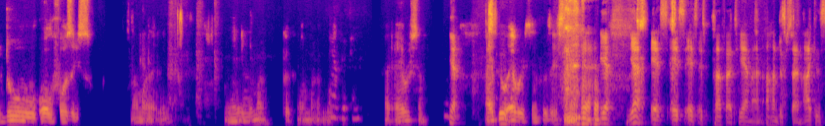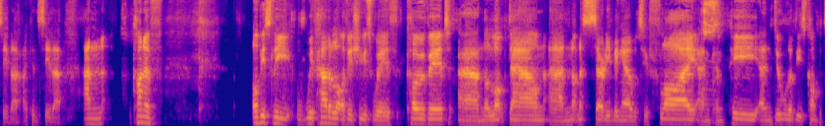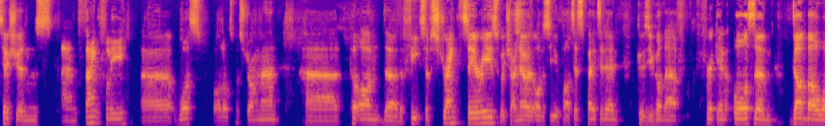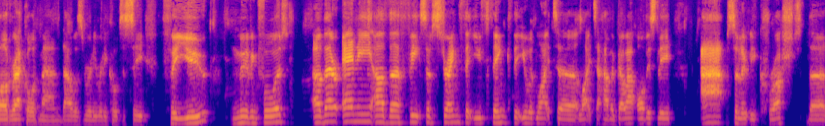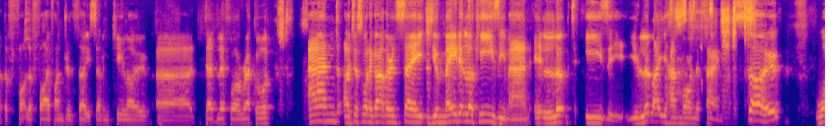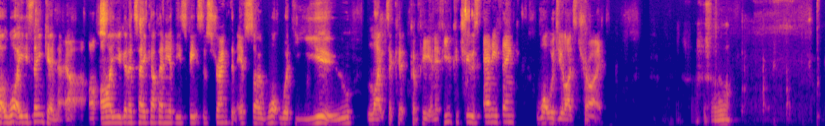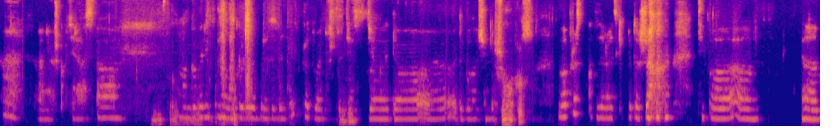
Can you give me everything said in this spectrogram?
do all for this. Everything. Uh, everything. Mm. Yeah. I do everything for this. yeah, yeah, it's, it's it's it's perfect. Yeah, man, hundred percent. I can see that. I can see that, and kind of obviously we've had a lot of issues with COVID and the lockdown, and not necessarily being able to fly and compete and do all of these competitions. And thankfully, uh, WUS World Ultimate Strongman had put on the the feats of strength series, which I know obviously you participated in because you got that freaking awesome dumbbell world record, man. That was really really cool to see. For you, moving forward, are there any other feats of strength that you think that you would like to like to have a go at? Obviously, absolutely crushed the the the 537 kilo uh, deadlift world record. And I just want to go out there and say, you made it look easy, man. It looked easy. You look like you had more in the tank. So, what what are you thinking? Uh, are you going to take up any of these feats of strength? And if so, what would you like to c- compete in? If you could choose anything, what would you like to try? Немножко потерялась. А, он говорит, ну, он говорил про ДДТ, про то, что ты сделал, это, это было очень легко. Почему вопрос? Вопрос какой-то дурацкий, потому что, типа,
